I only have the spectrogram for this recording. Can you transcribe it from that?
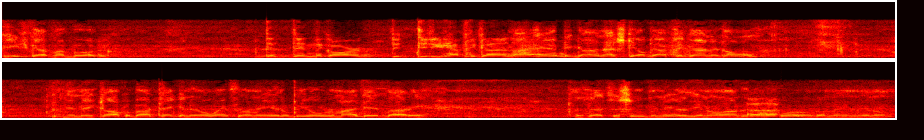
He's got my book. Did, didn't the guard, did, did you have the gun? I had the gun. I still got the gun at home. And they talk about taking it away from me. It'll be over my dead body. Because that's a souvenir, you know, out of Uh-huh. this world. I mean, you know.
